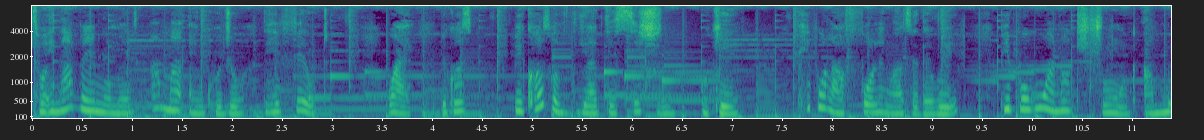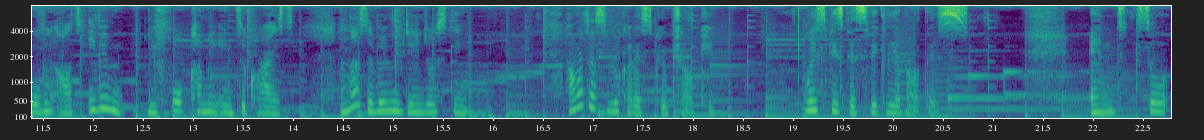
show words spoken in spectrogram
So in that very moment, Ama and Kojo they failed. Why? Because because of their decision, okay, people are falling out of the way. People who are not strong are moving out even before coming into Christ. And that's a very dangerous thing. I want us to look at a scripture, okay? We speak specifically about this. And so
